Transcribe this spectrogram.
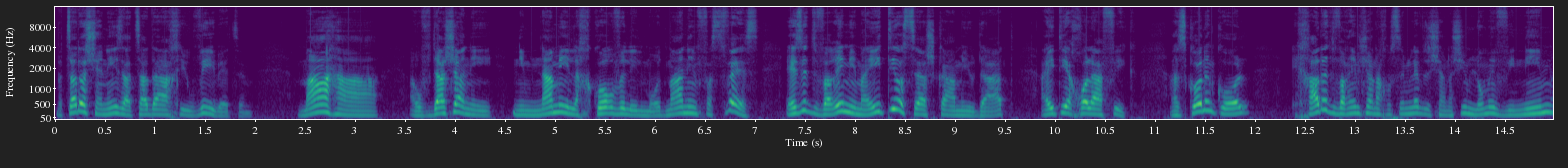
בצד השני זה הצד החיובי בעצם. מה ה... העובדה שאני נמנע מלחקור וללמוד, מה אני מפספס? איזה דברים, אם הייתי עושה השקעה מיודעת, הייתי יכול להפיק. אז קודם כל, אחד הדברים שאנחנו עושים לב זה שאנשים לא מבינים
